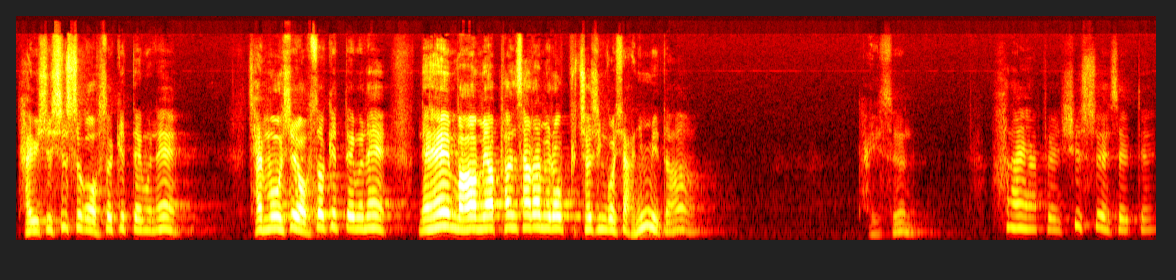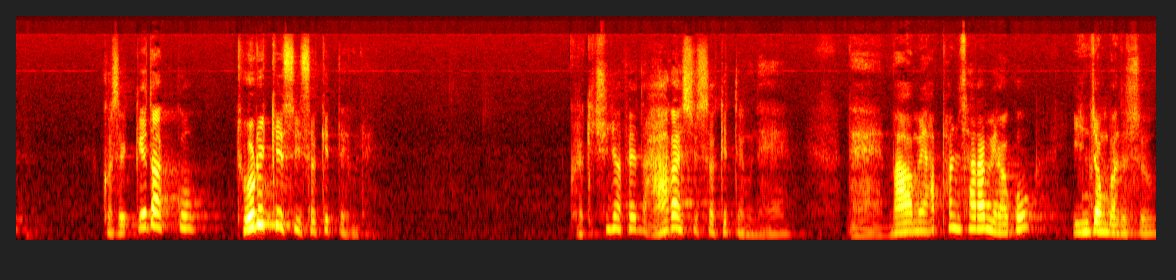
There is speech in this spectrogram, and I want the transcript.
다윗이 실수가 없었기 때문에 잘못이 없었기 때문에 내 마음이 아픈 사람이라고 붙여진 것이 아닙니다. 다윗은 하나님 앞에 실수했을 때 그것을 깨닫고 돌이킬 수 있었기 때문에 그렇게 주님 앞에 나아갈 수 있었기 때문에 내 마음에 합한 사람이라고 인정받을 수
